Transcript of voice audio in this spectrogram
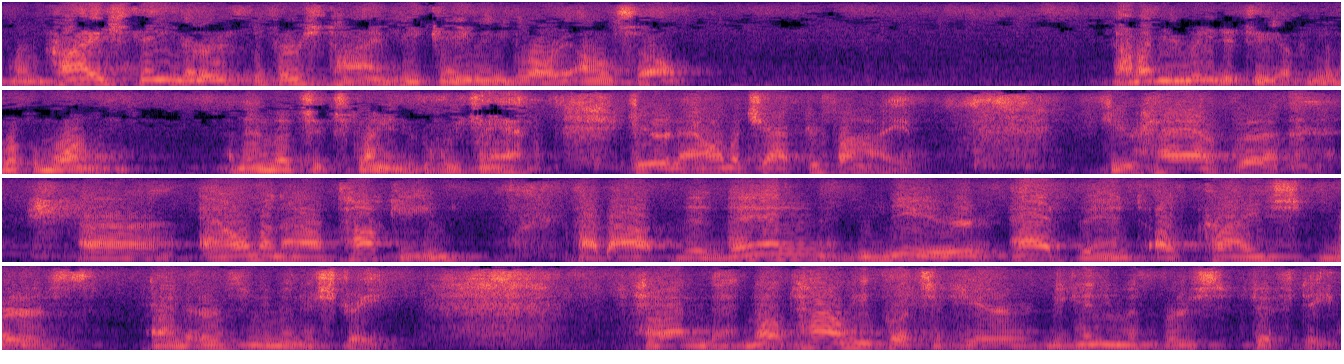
When Christ came to earth the first time, he came in glory also. Now let me read it to you from the Book of Mormon, and then let's explain it if we can. Here in Alma chapter 5, you have uh, uh, Alma now talking about the then near advent of Christ's birth and earthly ministry. And note how he puts it here, beginning with verse 50.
